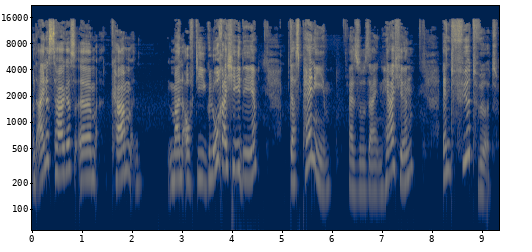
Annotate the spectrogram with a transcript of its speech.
Und eines Tages ähm, kam man auf die glorreiche Idee, dass Penny, also sein Herrchen, entführt wird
